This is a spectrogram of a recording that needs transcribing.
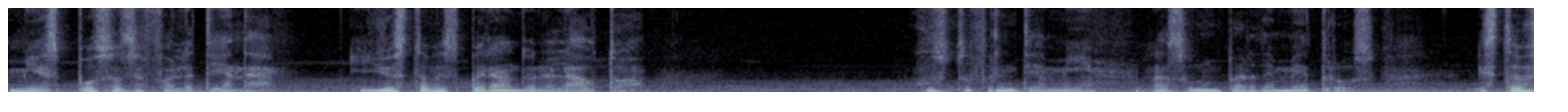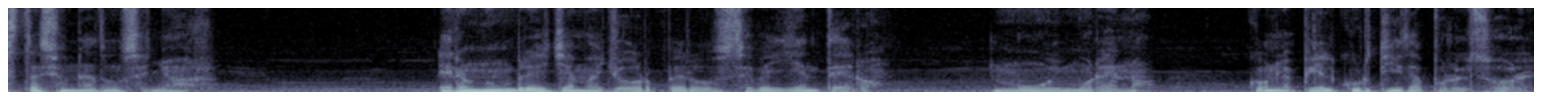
Mi esposa se fue a la tienda y yo estaba esperando en el auto. Justo frente a mí, a solo un par de metros, estaba estacionado un señor. Era un hombre ya mayor, pero se veía entero, muy moreno, con la piel curtida por el sol.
